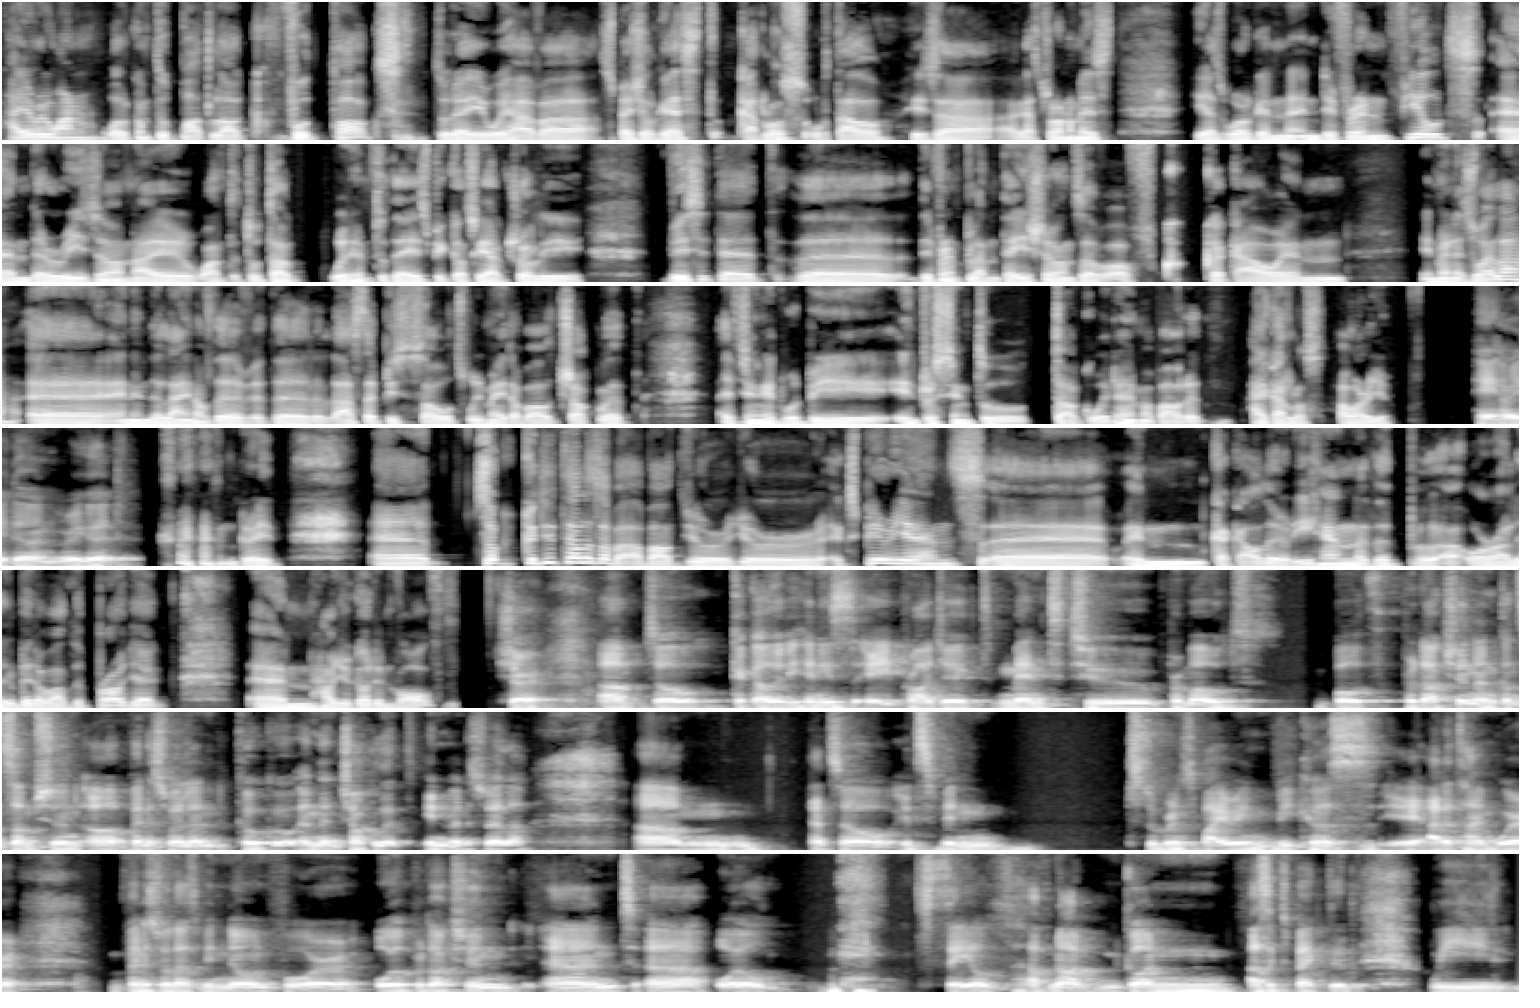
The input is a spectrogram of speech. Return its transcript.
Hi everyone, welcome to Potluck Food Talks. Today we have a special guest, Carlos Hurtado. He's a, a gastronomist. He has worked in, in different fields, and the reason I wanted to talk with him today is because he actually visited the different plantations of, of cacao in in Venezuela. Uh, and in the line of the the last episodes we made about chocolate, I think it would be interesting to talk with him about it. Hi, Carlos. How are you? Hey, how you doing? Very good. Great. Uh, so, could you tell us about, about your your experience uh, in Cacao de Origen, the, or a little bit about the project and how you got involved? Sure. Um, so, Cacao de Origen is a project meant to promote both production and consumption of Venezuelan cocoa and then chocolate in Venezuela. Um, and so, it's been super inspiring because at a time where Venezuela has been known for oil production and uh, oil sales have not gone as expected, we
